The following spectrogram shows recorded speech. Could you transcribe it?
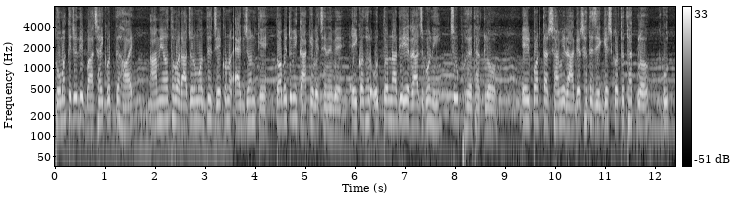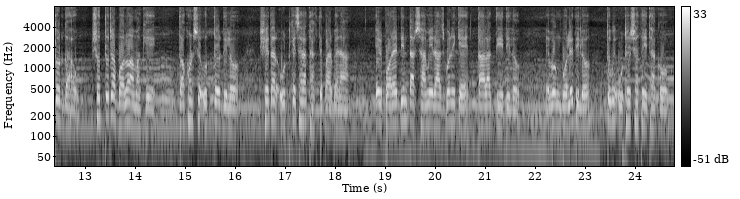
তোমাকে যদি বাছাই করতে হয়, আমি অথবা রাজুর মধ্যে যে কোনো একজনকে, তবে তুমি কাকে বেছে নেবে? এই কথার উত্তর না দিয়ে রাজবণী চুপ হয়ে থাকল। এরপর তার স্বামী রাগের সাথে জিজ্ঞেস করতে থাকল, উত্তর দাও, সত্যটা বলো আমাকে। তখন সে উত্তর দিল সে তার উটকে ছাড়া থাকতে পারবে না। এর পরের দিন তার স্বামী রাজবণীকে তালাক দিয়ে দিল এবং বলে দিল, তুমি উঠের সাথেই থাকো।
